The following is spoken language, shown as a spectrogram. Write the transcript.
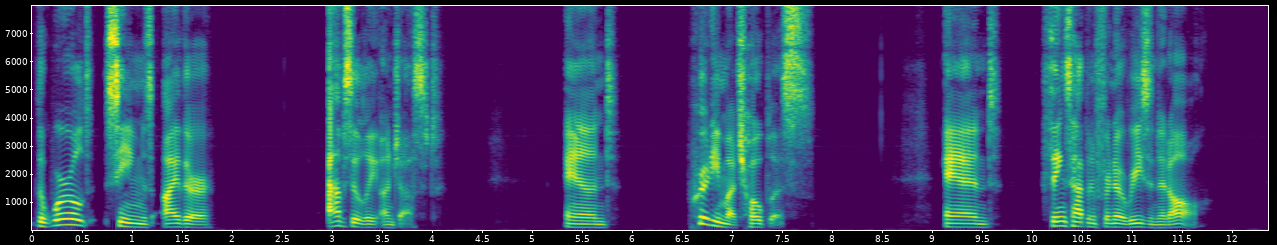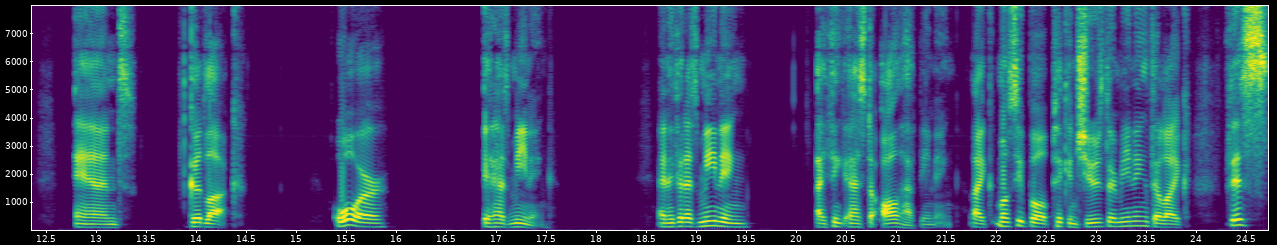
the world seems either absolutely unjust and pretty much hopeless, and things happen for no reason at all, and good luck, or it has meaning, and if it has meaning, I think it has to all have meaning. Like most people pick and choose their meaning. They're like, this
